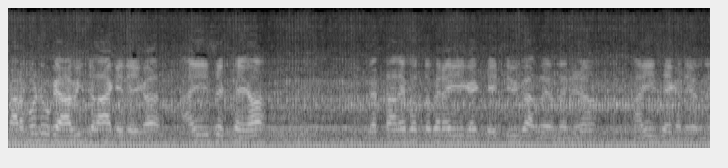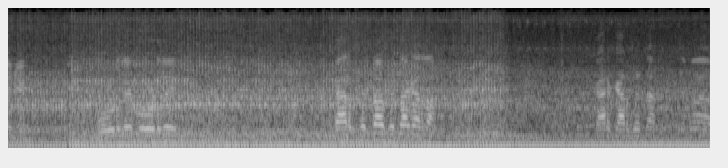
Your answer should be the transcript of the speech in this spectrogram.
ਕਰਮ ਨੂੰ ਕਿਹਾ ਵੀ ਚਲਾ ਕੇ ਦੇਗਾ ਅਸੀਂ ਸਿੱਖੇਗਾ। ਜੱਟਾਂ ਦੇ ਪੁੱਤ ਫਿਰ ਅਸੀਂ ਖੇਤੀ ਵੀ ਕਰਦੇ ਹੁੰਦੇ ਨੇ ਨਾ ਅਸੀਂ ਸਿੱਖਦੇ ਹੁੰਦੇ ਨੇ। ਮੋੜਦੇ ਮੋੜਦੇ। ਕਰ ਸਿੱਧਾ ਸਿੱਧਾ ਕਰ ਲਾ। ਕਰ ਕਰ ਸਿੱਧਾ। ਚੰਗਾ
